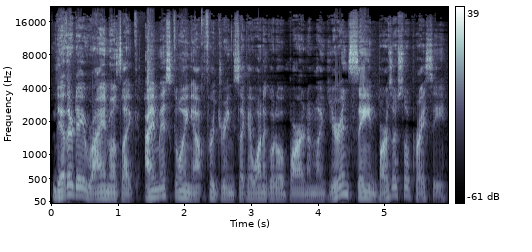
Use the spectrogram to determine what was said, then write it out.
The other day, Ryan was like, I miss going out for drinks. Like, I want to go to a bar. And I'm like, You're insane. Bars are so pricey.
